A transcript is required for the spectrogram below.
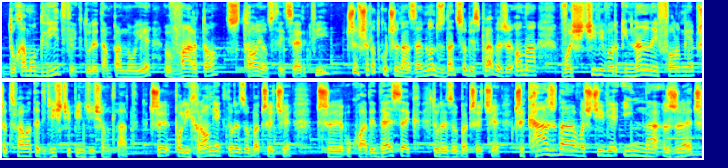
ducha modlitwy, który tam panuje, warto, stojąc w tej cerkwi, czy w środku, czy na zewnątrz, zdać sobie sprawę, że ona właściwie w oryginalnej formie przetrwała te 250 lat. Czy polichromie, które zobaczycie, czy układy desek, które zobaczycie, czy każda właściwie inna rzecz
